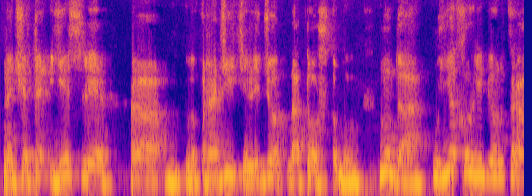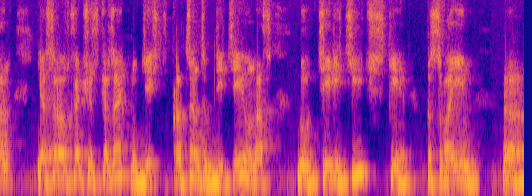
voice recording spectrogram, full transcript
Значит, если э, родитель идет на то, чтобы, ну да, уехал ребенок рано, я сразу хочу сказать, ну 10% детей у нас, ну, теоретически по своим э,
